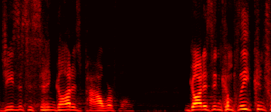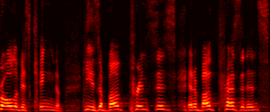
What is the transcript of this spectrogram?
Jesus is saying God is powerful. God is in complete control of his kingdom. He is above princes and above presidents.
